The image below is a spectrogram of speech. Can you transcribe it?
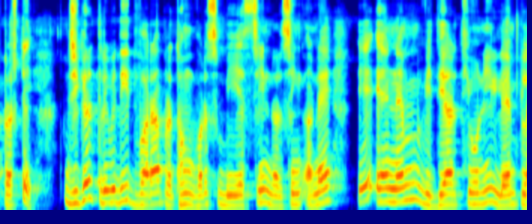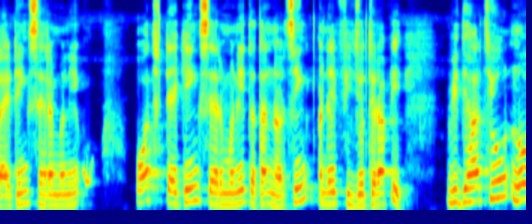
ટ્રસ્ટી જીગર ત્રિવેદી દ્વારા પ્રથમ વર્ષ બીએસસી નર્સિંગ અને એએનએમ વિદ્યાર્થીઓની lamp lighting ceremony oath taking ceremony તથા નર્સિંગ અને ફિઝિયોથેરાપી. વિદ્યાર્થીઓનો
